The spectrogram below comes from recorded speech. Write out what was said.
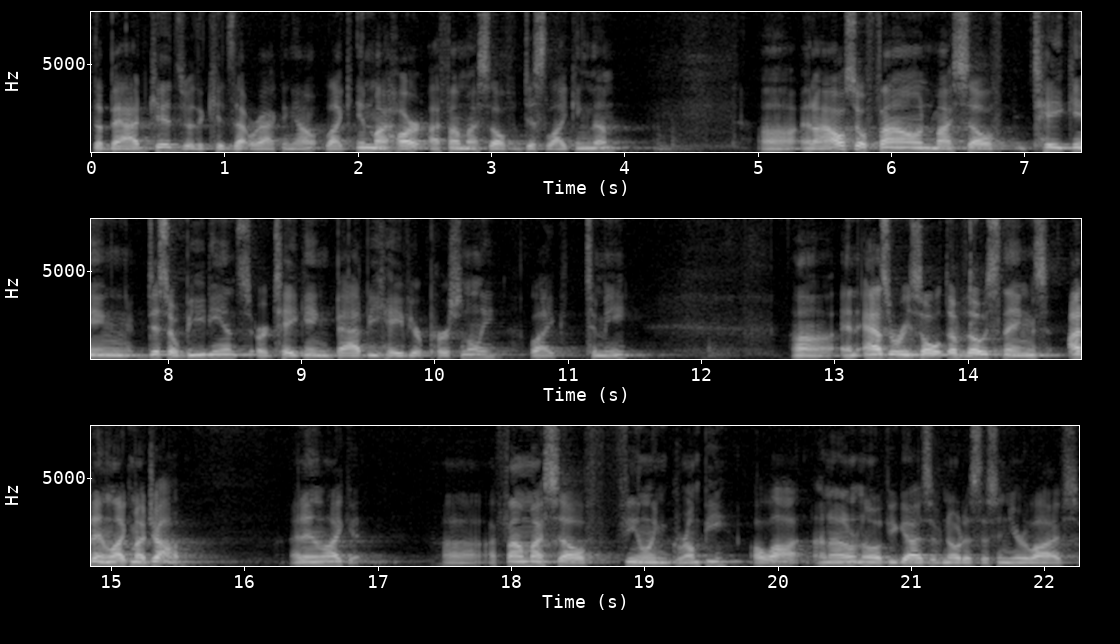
the bad kids or the kids that were acting out. Like in my heart, I found myself disliking them. Uh, and I also found myself taking disobedience or taking bad behavior personally, like to me. Uh, and as a result of those things, I didn't like my job. I didn't like it. uh, I found myself feeling grumpy a lot. And I don't know if you guys have noticed this in your lives,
